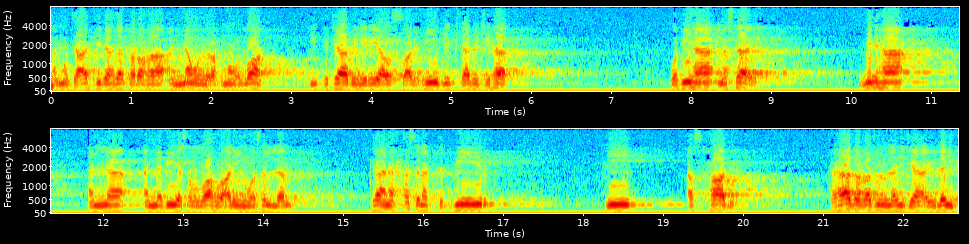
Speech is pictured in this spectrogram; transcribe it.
المتعددة ذكرها النووي رحمه الله. في كتابه رياض الصالحين في كتاب الجهاد وفيها مسائل منها أن النبي صلى الله عليه وسلم كان حسن التدبير في أصحابه فهذا الرجل الذي جاء إليه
